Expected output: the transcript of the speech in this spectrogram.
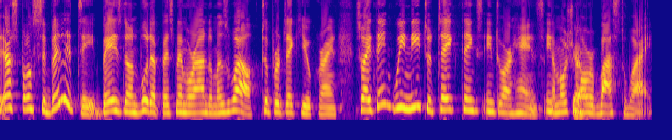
responsibility based on Budapest memorandum as well to protect Ukraine. So I think we need to take things into our hands in a much yeah. more robust way.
